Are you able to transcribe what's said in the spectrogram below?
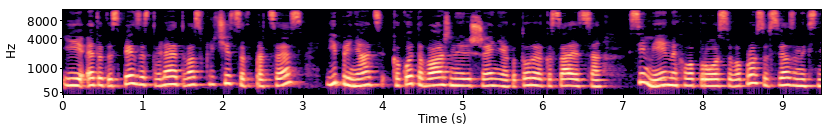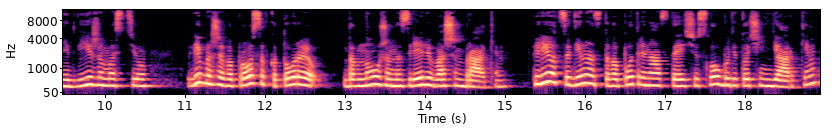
И этот аспект заставляет вас включиться в процесс и принять какое-то важное решение, которое касается семейных вопросов, вопросов, связанных с недвижимостью, либо же вопросов, которые давно уже назрели в вашем браке. Период с 11 по 13 число будет очень ярким.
